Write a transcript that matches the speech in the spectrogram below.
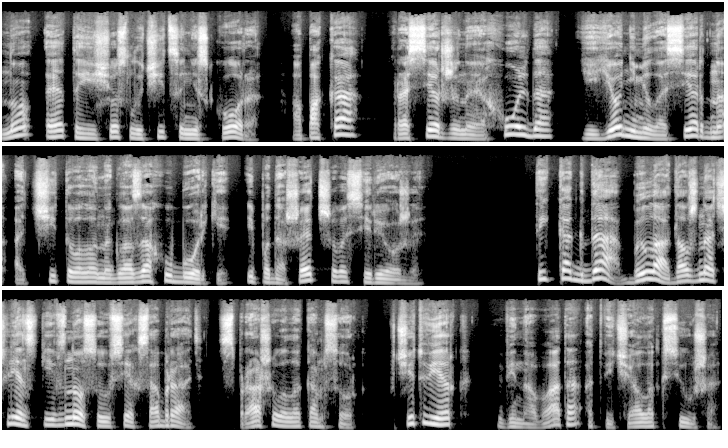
Но это еще случится не скоро, а пока рассерженная Хольда ее немилосердно отчитывала на глазах уборки и подошедшего Сережи. «Ты когда была должна членские взносы у всех собрать?» — спрашивала комсорг. «В четверг», — виновата отвечала Ксюша.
